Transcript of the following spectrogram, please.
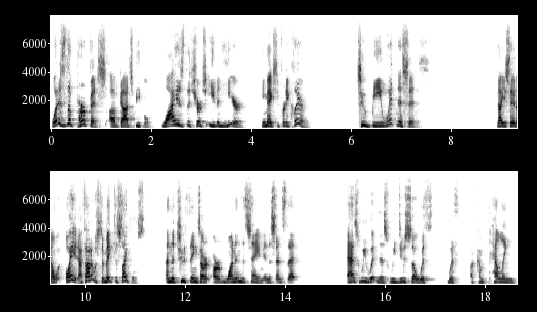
What is the purpose of God's people? Why is the church even here? He makes it pretty clear to be witnesses. Now you say, no, wait, I thought it was to make disciples. And the two things are, are one and the same in the sense that as we witness, we do so with, with a compelling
